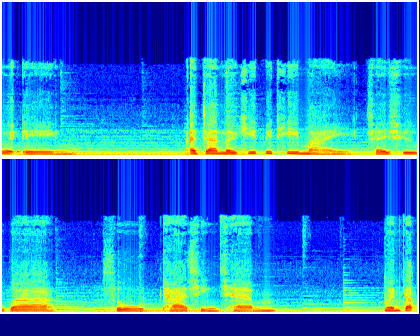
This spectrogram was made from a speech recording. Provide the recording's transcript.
ตัวเอง อาจารย์เลยคิดวิธีใหม่ ใช้ชื่อว่า สูตรท้าชิงแชมป์ เหมือนกับ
